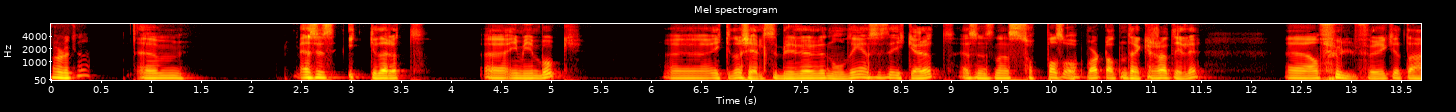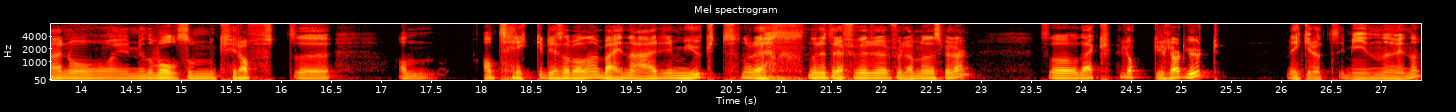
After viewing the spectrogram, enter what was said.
Har du ikke det? Um, jeg syns ikke det er rødt uh, i min bok. Uh, ikke noe Chelsea-briller eller noen ting. Jeg syns det ikke er rødt. Jeg syns den er såpass åpenbart at den trekker seg tidlig. Uh, han fullfører ikke dette her noe, med noe voldsom kraft. Uh, han, han trekker til seg ballen. Beinet er mjukt når det, når det treffer Fulham-spilleren. Så det er klokkeklart gult, men ikke rødt i mine øyne.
